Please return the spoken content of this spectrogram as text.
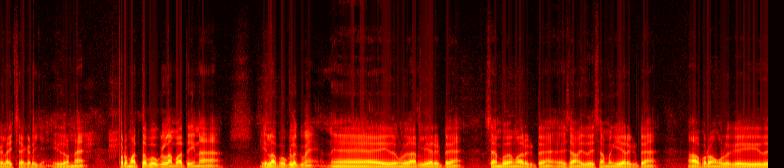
விளைச்சா கிடைக்கும். இது ஒன்று அப்புறம் மற்ற பூக்கள்லாம் பார்த்தீங்கன்னா எல்லா பூக்களுக்குமே இது உங்களுக்கு அரளியாக இருக்கட்டும் செம்பகமாக இருக்கட்டும் ச இது சம்மங்கியாக இருக்கட்டும் அப்புறம் உங்களுக்கு இது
